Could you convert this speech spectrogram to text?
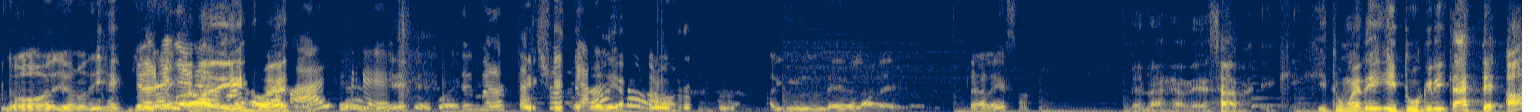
No, yo no dije Yo no no, dijo eso. dije que, pues, Me lo está que, que se podía un- un- alguien de verdad de realeza. de la realeza. Y, y tú me di- y tú gritaste, ¡ah,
